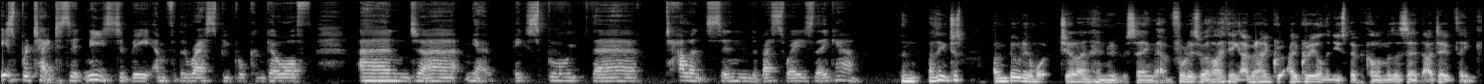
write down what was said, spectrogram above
is protected as it needs to be, and for the rest, people can go off and uh, you know exploit their talents in the best ways they can. And I think just I'm building on what Jill and Henry was saying there. For what it's worth, I think I mean I, I, agree on the newspaper column. As I said, I don't think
